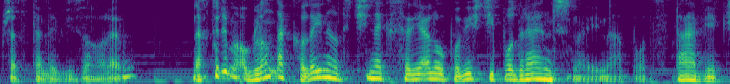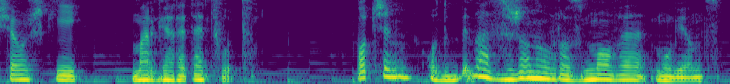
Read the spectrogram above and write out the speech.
przed telewizorem, na którym ogląda kolejny odcinek serialu opowieści podręcznej na podstawie książki Margaret Atwood. Po czym odbywa z żoną rozmowę, mówiąc:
